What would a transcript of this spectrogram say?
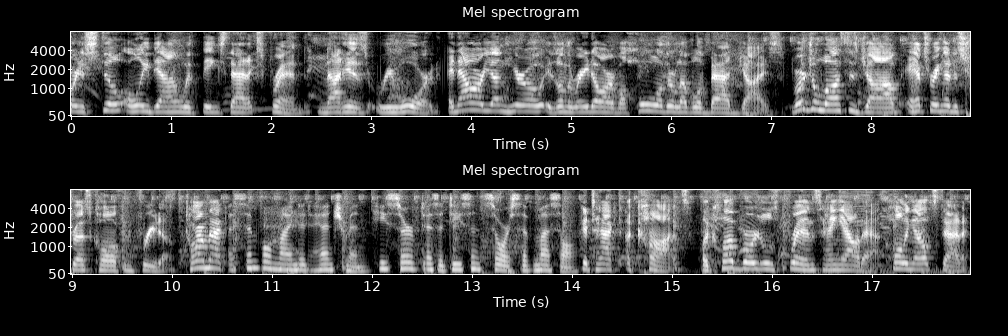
Is still only down with being Static's friend, not his reward. And now our young hero is on the radar of a whole other level of bad guys. Virgil lost his job answering a distress call from Frieda. Tarmac A simple-minded henchman, he served as a decent source of muscle. attacked Akad's, a club Virgil's friends hang out at, calling out Static.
